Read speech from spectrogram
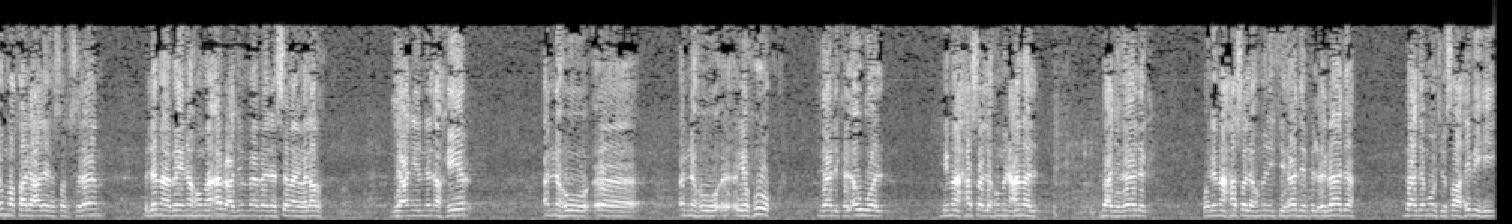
ثم قال عليه الصلاة والسلام لما بينهما أبعد مما بين السماء والأرض. يعني أن الأخير أنه آه أنه يفوق ذلك الأول بما حصل له من عمل بعد ذلك ولما حصل له من اجتهاد في العبادة بعد موت صاحبه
